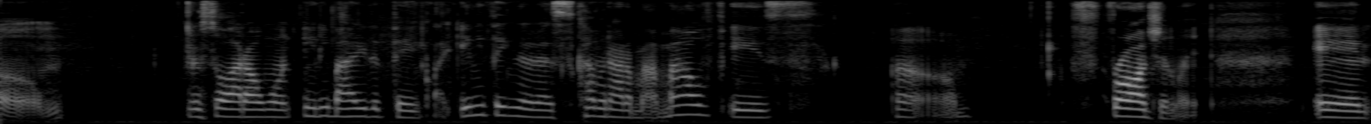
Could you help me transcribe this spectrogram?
Um and so I don't want anybody to think like anything that is coming out of my mouth is um fraudulent. And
